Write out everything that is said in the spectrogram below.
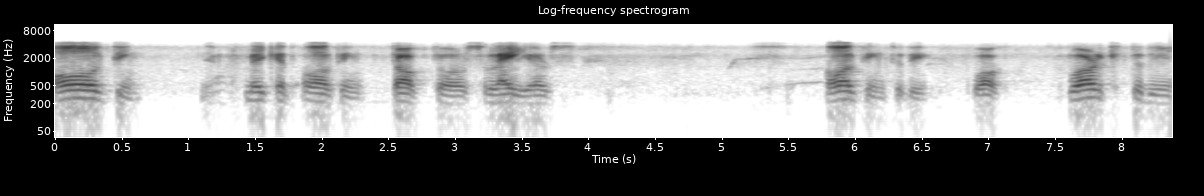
all things, Yeah. Make it all things, Doctors, layers, all things to the work, work to the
